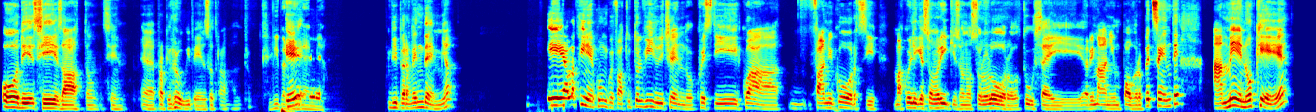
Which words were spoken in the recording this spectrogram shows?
O di... Sì, esatto, sì. Eh, proprio lui, penso, tra l'altro. V per e, vendemmia. V per vendemmia. E alla fine comunque fa tutto il video dicendo questi qua fanno i corsi, ma quelli che sono ricchi sono solo loro, tu sei, rimani un povero pezzente, a meno che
